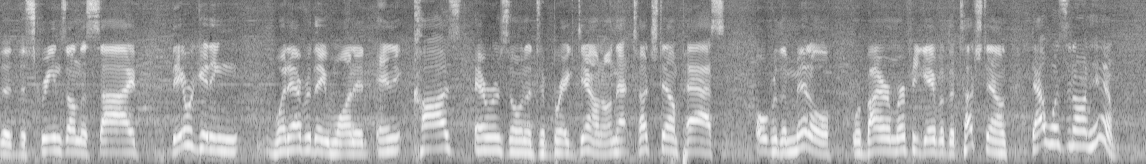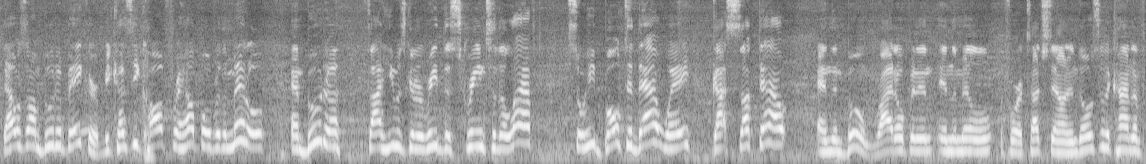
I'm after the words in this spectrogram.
the the screens on the side, they were getting whatever they wanted, and it caused Arizona to break down on that touchdown pass over the middle where Byron Murphy gave it the touchdown. That wasn't on him. That was on Budda Baker because he called for help over the middle, and Buddha thought he was going to read the screen to the left, so he bolted that way, got sucked out, and then boom, right open in, in the middle for a touchdown. And those are the kind of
